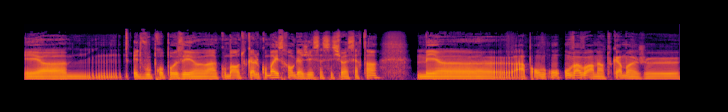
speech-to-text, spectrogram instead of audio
et, et de vous proposer un combat. En tout cas, le combat, il sera engagé, ça c'est sûr et certain. Mais on, va voir. Mais en tout cas, moi, je,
